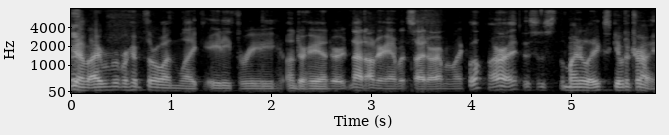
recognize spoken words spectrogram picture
yeah, I remember him throwing like 83 underhand or not underhand, but sidearm. I'm like, well, all right, this is the minor leagues. Give it a try.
